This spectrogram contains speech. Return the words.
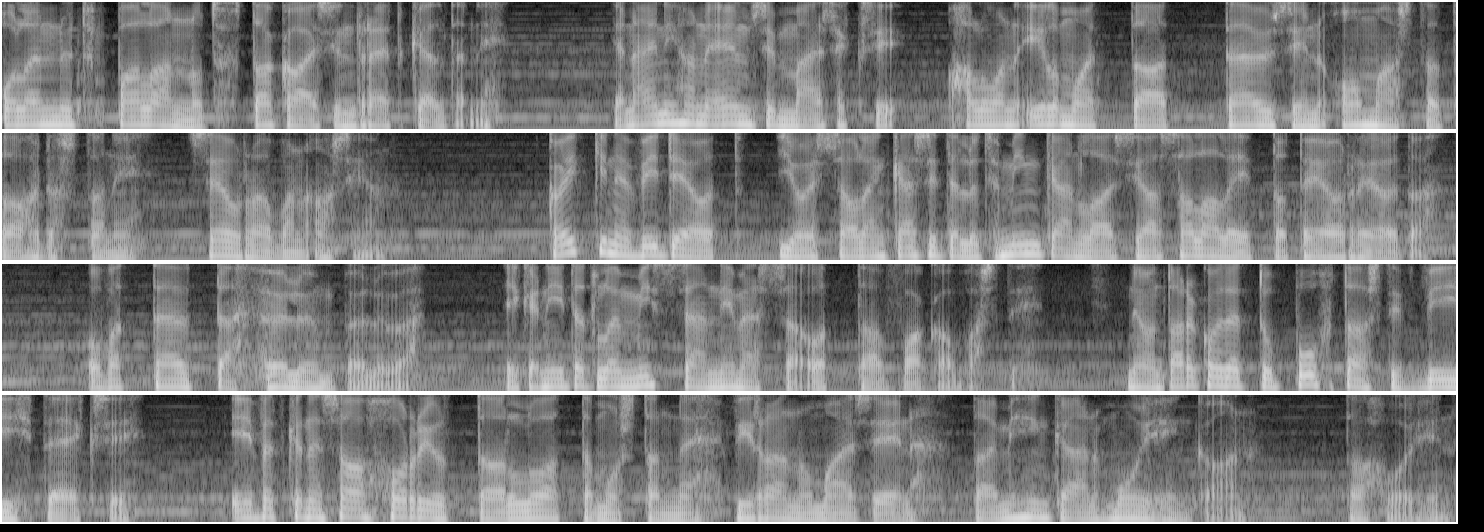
olen nyt palannut takaisin retkeltäni. Ja näin ihan ensimmäiseksi haluan ilmoittaa täysin omasta tahdostani seuraavan asian. Kaikki ne videot, joissa olen käsitellyt minkäänlaisia salaliittoteorioita, ovat täyttä hölynpölyä, eikä niitä tule missään nimessä ottaa vakavasti. Ne on tarkoitettu puhtaasti viihteeksi, eivätkä ne saa horjuttaa luottamustanne viranomaisiin tai mihinkään muihinkaan tahoihin.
